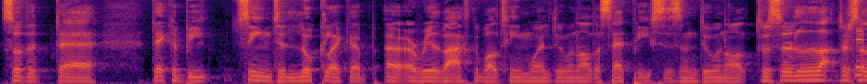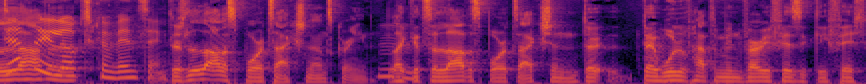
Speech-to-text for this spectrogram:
so that uh, they could be seen to look like a, a, real basketball team while doing all the set pieces and doing all there's a lot there's They a lot definitely of, looked convincing. there's a lot of sports action on screen. Hmm. Like it's a lot of sports action. They, they would have had to been very physically fit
